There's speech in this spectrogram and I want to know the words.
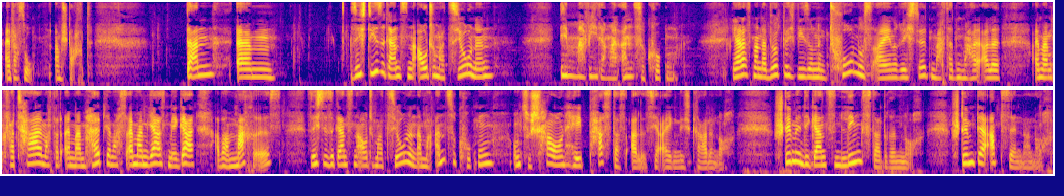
einfach so am Start. Dann ähm, sich diese ganzen Automationen immer wieder mal anzugucken. Ja, dass man da wirklich wie so einen Tonus einrichtet, macht das mal alle einmal im Quartal, macht das einmal im Halbjahr, macht es einmal im Jahr, ist mir egal, aber mach es, sich diese ganzen Automationen einmal anzugucken, um zu schauen, hey, passt das alles hier eigentlich gerade noch? Stimmen die ganzen Links da drin noch? Stimmt der Absender noch?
